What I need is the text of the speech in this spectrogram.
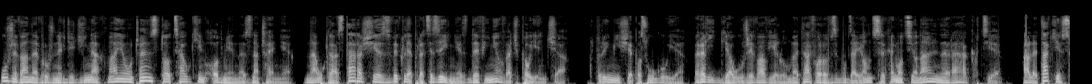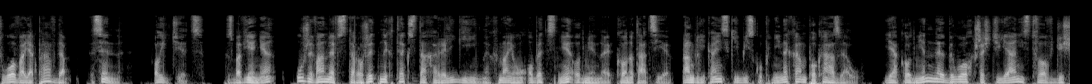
używane w różnych dziedzinach mają często całkiem odmienne znaczenie. Nauka stara się zwykle precyzyjnie zdefiniować pojęcia, którymi się posługuje. Religia używa wielu metafor wzbudzających emocjonalne reakcje, ale takie słowa jak prawda, syn, ojciec, zbawienie, używane w starożytnych tekstach religijnych mają obecnie odmienne konotacje. Anglikański biskup Nineham pokazał, jak odmienne było chrześcijaństwo w X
